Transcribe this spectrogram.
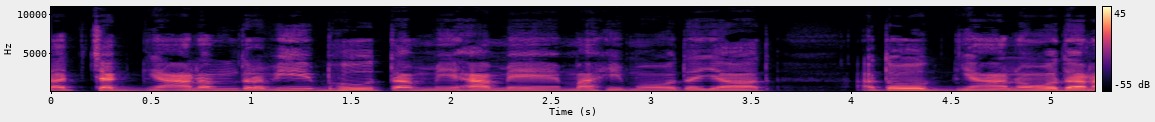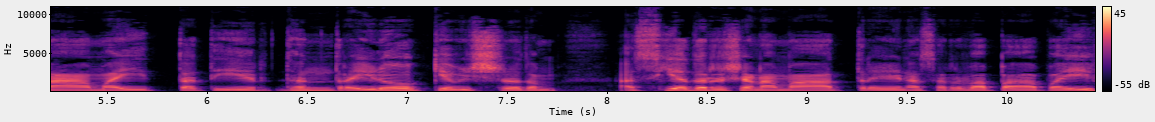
తచ్చ జ్ఞానం ద్రవీభూతమిహ మే మహిమోదయాత్ అతో జ్ఞానోదనామైత్త తీర్థం త్రైలోక్య విశ్రుతం అస్య దర్శనమాత్రేణ సర్వపాపై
